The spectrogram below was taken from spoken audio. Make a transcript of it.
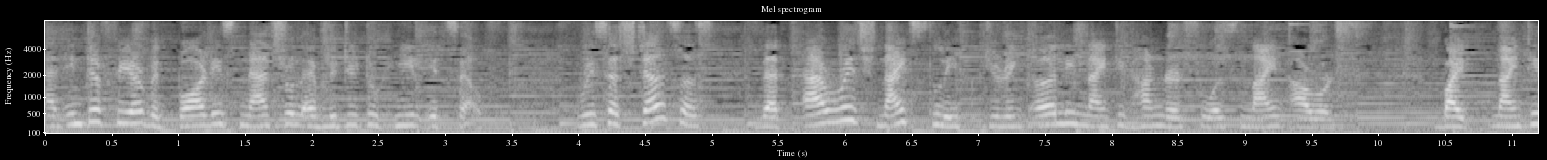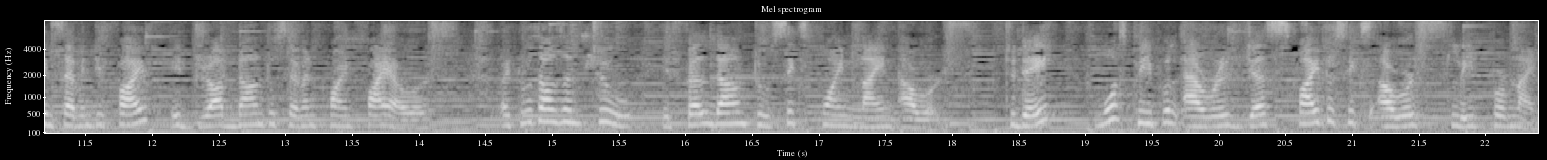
and interfere with body's natural ability to heal itself. Research tells us that average night sleep during early 1900s was 9 hours. By 1975, it dropped down to 7.5 hours. By 2002, it fell down to 6.9 hours. Today, most people average just 5 to 6 hours sleep per night.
